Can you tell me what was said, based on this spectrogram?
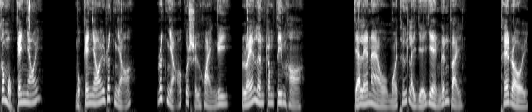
có một cái nhói, một cái nhói rất nhỏ, rất nhỏ của sự hoài nghi lóe lên trong tim họ. Chả lẽ nào mọi thứ lại dễ dàng đến vậy? Thế rồi,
